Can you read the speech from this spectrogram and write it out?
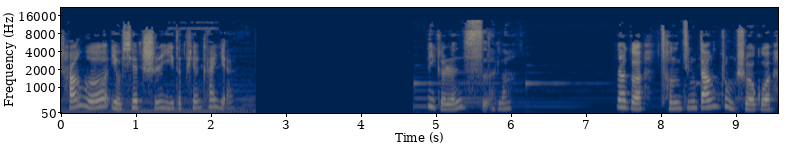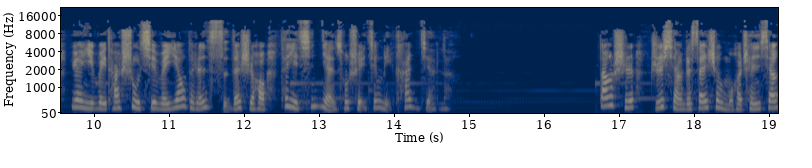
嫦娥有些迟疑的偏开眼，那个人死了。那个曾经当众说过愿意为他束其为妖的人死的时候，他也亲眼从水晶里看见了。当时只想着三圣母和沉香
